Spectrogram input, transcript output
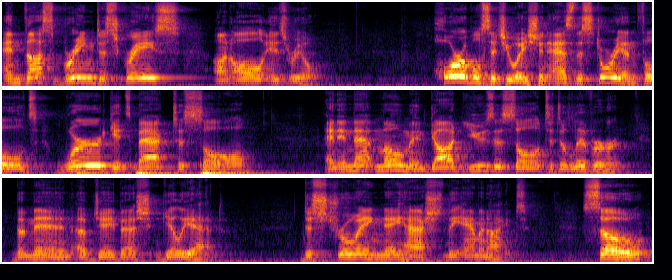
and thus bring disgrace on all Israel. horrible situation, as the story unfolds, word gets back to Saul. And in that moment, God uses Saul to deliver the men of Jabesh Gilead, destroying Nahash the Ammonite. So,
